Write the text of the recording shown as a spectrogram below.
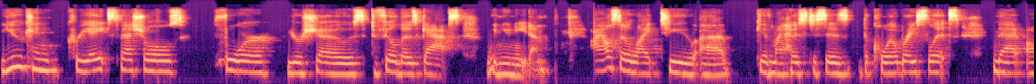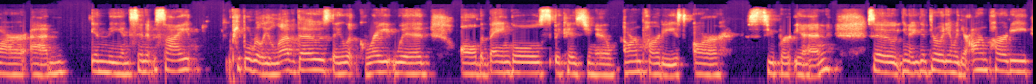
you can create specials for your shows to fill those gaps when you need them. I also like to uh, give my hostesses the coil bracelets that are um, in the incentive site people really love those. They look great with all the bangles because, you know, arm parties are super in. So, you know, you can throw it in with your arm party.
